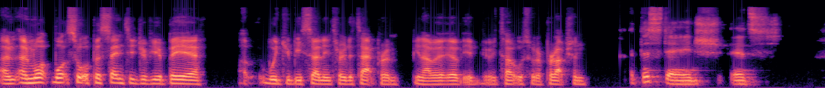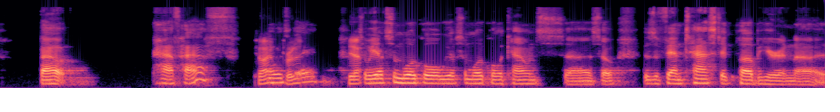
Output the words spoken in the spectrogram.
And and what what sort of percentage of your beer uh, would you be selling through the tap room? You know, of your your total sort of production. At this stage, it's about half half. Okay, I would say. Yeah, So we have some local we have some local accounts. Uh, so there's a fantastic pub here in uh,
